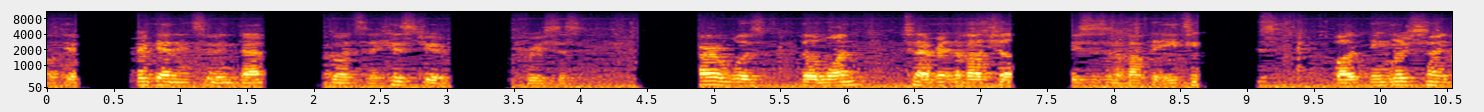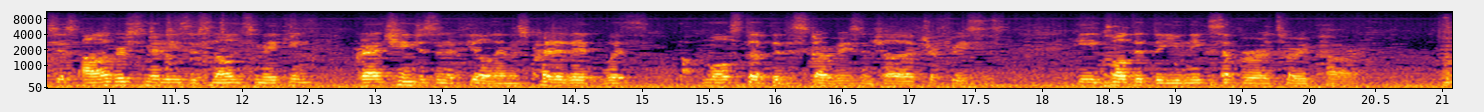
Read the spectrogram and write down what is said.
Okay, we're getting into in depth, go into the history of electrophoresis. Carr was the one to have written about gel electrophoresis in about the 1800s, but English scientist Oliver Smithies is known to making grand changes in the field and is credited with most of the discoveries in gel electrophoresis. He called it the unique separatory power. Oh.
